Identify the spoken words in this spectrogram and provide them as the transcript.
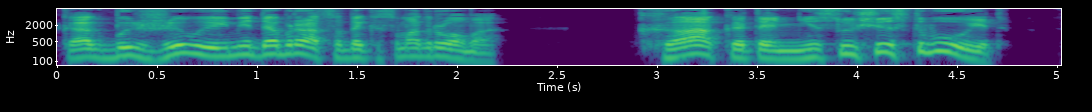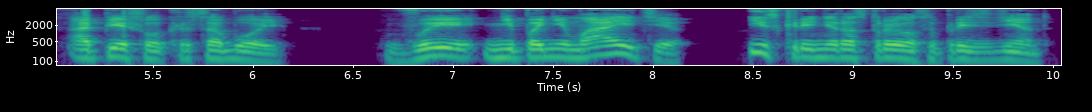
Как бы живыми добраться до космодрома? Как это не существует? Опешил крысобой. Вы не понимаете? Искренне расстроился президент.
